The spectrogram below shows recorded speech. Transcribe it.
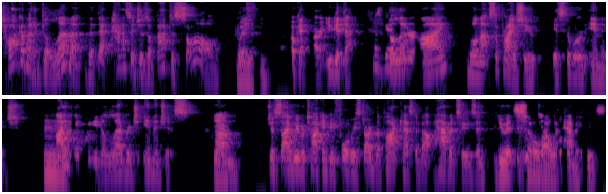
talk about a dilemma that that passage is about to solve. With Amazing. Okay, all right, you get that. That's good. The letter I will not surprise you. It's the word image. Hmm. I think we need to leverage images. Yeah. Um, Josiah, we were talking before we started the podcast about habitudes, and you do it so well with habitudes.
